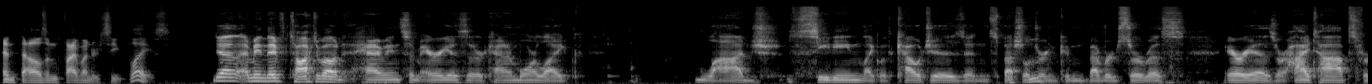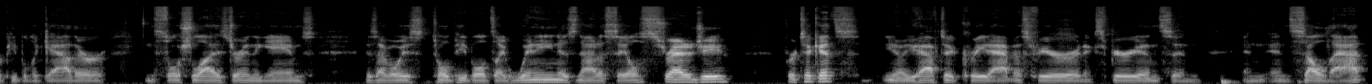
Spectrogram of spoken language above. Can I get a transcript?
ten thousand five hundred seat place. Yeah, I mean they've talked about having some areas that are kind of more like lodge seating, like with couches and special Mhm. drink and beverage service areas or high tops for people to gather and socialize during the games. Because I've always told people it's like winning is not a sales strategy for tickets. You know, you have to create atmosphere and experience and and and sell that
